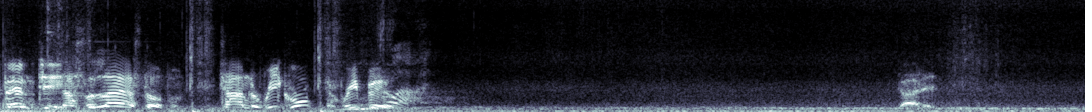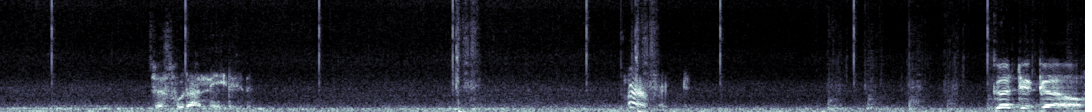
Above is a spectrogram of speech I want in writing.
Tap empty. That's the last of them. Time to regroup and rebuild. Got it. Just what I needed. Perfect. Good to go.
